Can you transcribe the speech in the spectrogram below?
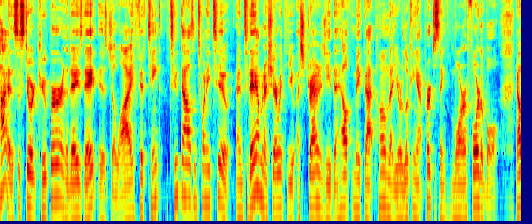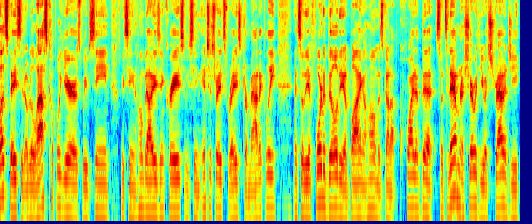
Hi, this is Stuart Cooper, and the day's date is July 15th, 2022. And today I'm going to share with you a strategy to help make that home that you're looking at purchasing more affordable. Now, let's face it, over the last couple years, we've seen we've seen home values increase, we've seen interest rates raise dramatically, and so the affordability of buying a home has gone up quite a bit. So today I'm going to share with you a strategy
